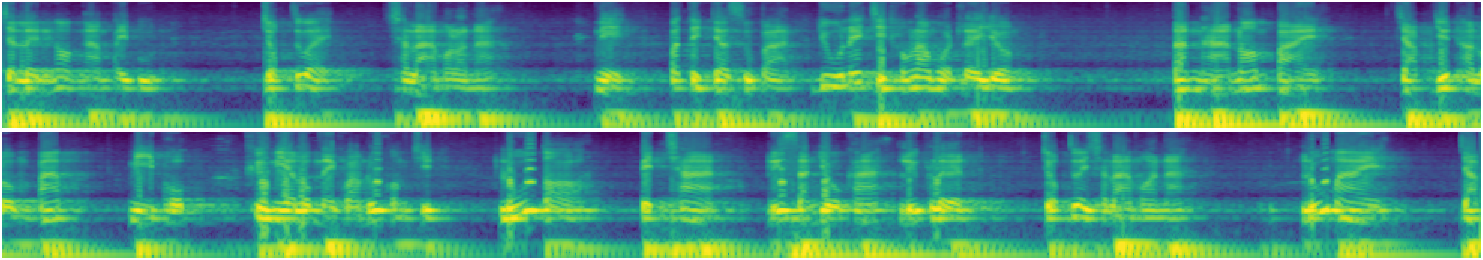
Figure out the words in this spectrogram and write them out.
เจริญงอกงามไปบุญจบด้วยชรามรณะ นี่ปฏิจจสุบาทอยู่ในจิตของเราหมดเลยโยม ตัณหาน้อมไป จับยึดอารมณ์ปั๊บมีภพคือมีอารมณ์ในความรู้ของจิต รู้ต่อเป็นชาติ หรือสัญโยคะหรือเพลิน จบด้วยชรามรณะ รู้หมายจับ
